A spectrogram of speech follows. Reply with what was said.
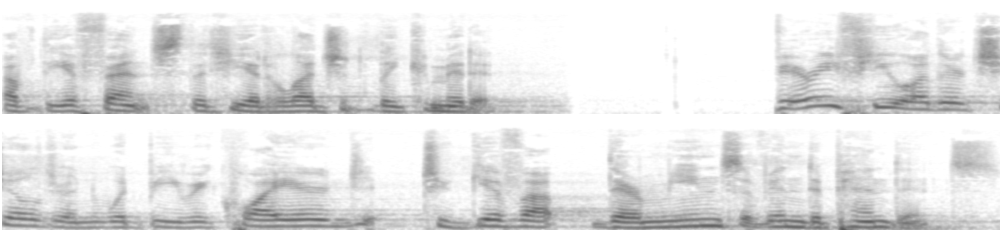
of the offense that he had allegedly committed. Very few other children would be required to give up their means of independence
